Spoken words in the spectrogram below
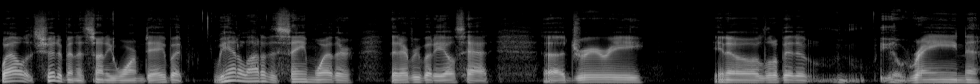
Well, it should have been a sunny, warm day, but we had a lot of the same weather that everybody else had. Uh, dreary, you know, a little bit of you know, rain,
